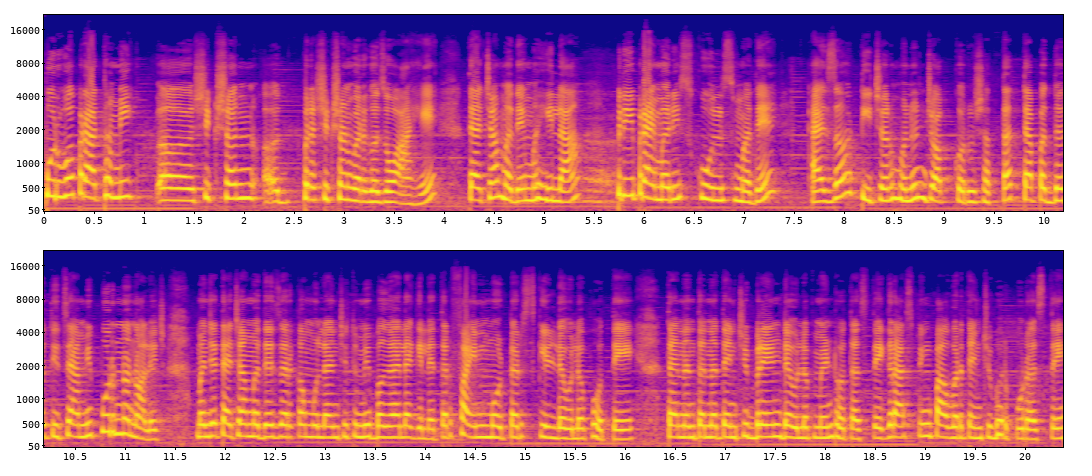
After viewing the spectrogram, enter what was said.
पूर्व प्राथमिक शिक्षण प्रशिक्षण वर्ग जो आहे त्याच्यामध्ये महिला प्री प्रायमरी स्कूल्समध्ये ॲज अ टीचर म्हणून जॉब करू शकतात. त्या पद्धतीचे आम्ही पूर्ण नॉलेज म्हणजे त्याच्यामध्ये जर का मुलांची तुम्ही बघायला गेले तर फाईन मोटर स्किल डेव्हलप होते. त्यानंतरनं त्यांची ब्रेन डेव्हलपमेंट होत असते. ग्रास्पिंग पॉवर त्यांची भरपूर असते.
